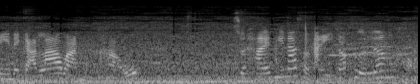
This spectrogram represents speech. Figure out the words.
ณีในการล่าวาฬของเขา สุดท้ายที่น่าสนใจอีกก็คือเรื่องของ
